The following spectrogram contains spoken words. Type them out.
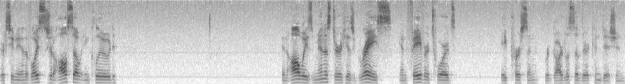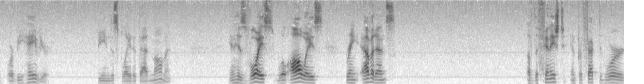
or excuse me, and the voice should also include and always minister his grace and favor towards a person, regardless of their condition or behavior being displayed at that moment. And his voice will always bring evidence of the finished and perfected word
